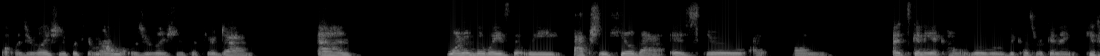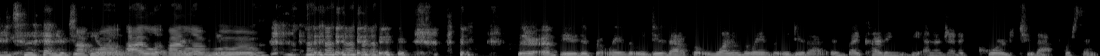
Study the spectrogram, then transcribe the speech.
what was your relationship with your mom? What was your relationship with your dad? And one of the ways that we actually heal that is through um, it's going to get kind of woo woo because we're going to get into the energy uh, healing. Well, I, lo- I love woo woo. there are a few different ways that we do that, but one of the ways that we do that is by cutting the energetic cord to that person.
